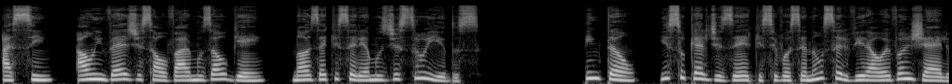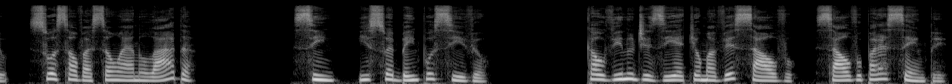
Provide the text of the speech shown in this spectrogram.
Assim, ao invés de salvarmos alguém, nós é que seremos destruídos. Então, isso quer dizer que se você não servir ao Evangelho, sua salvação é anulada? Sim, isso é bem possível. Calvino dizia que uma vez salvo, salvo para sempre.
